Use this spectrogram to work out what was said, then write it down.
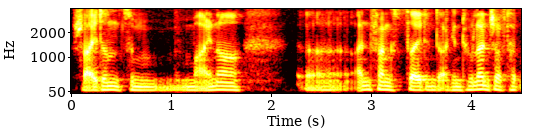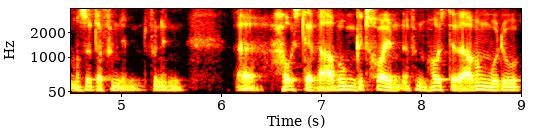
scheitern. Zu meiner äh, Anfangszeit in der Agenturlandschaft hat man so davon den, von den äh, Haus der Werbung geträumt, ne? von dem Haus der Werbung, wo du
